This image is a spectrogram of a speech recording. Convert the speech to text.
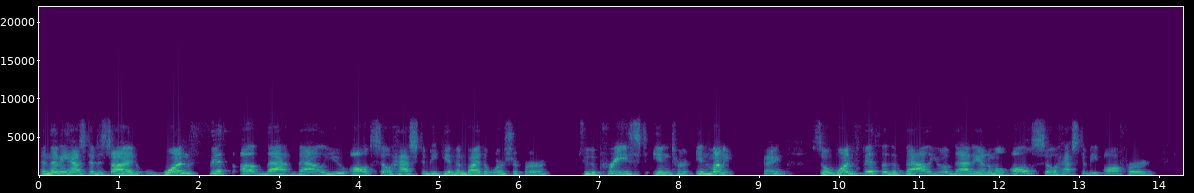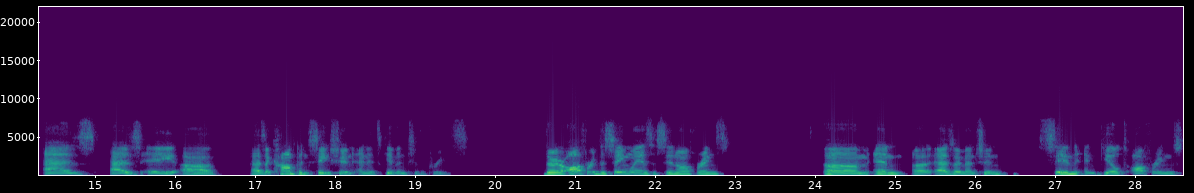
And then he has to decide one fifth of that value also has to be given by the worshiper to the priest in, ter- in money. Okay. So one fifth of the value of that animal also has to be offered as, as, a, uh, as a compensation and it's given to the priests. They're offered the same way as the sin offerings. Um, and uh, as I mentioned, sin and guilt offerings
